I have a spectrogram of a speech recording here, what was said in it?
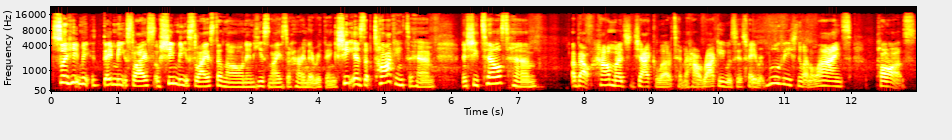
So he meet, they meet Slice. So she meets Slice alone, and he's nice to her and everything. She ends up talking to him, and she tells him about how much Jack loved him and how Rocky was his favorite movie. She knew all the lines. Pause.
